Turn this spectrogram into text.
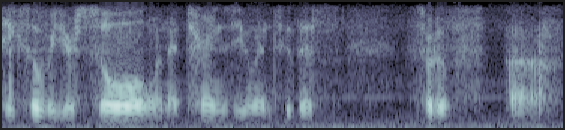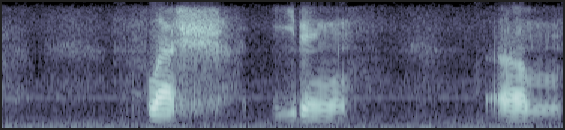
takes over your soul, and it turns you into this sort of uh, flesh eating um,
